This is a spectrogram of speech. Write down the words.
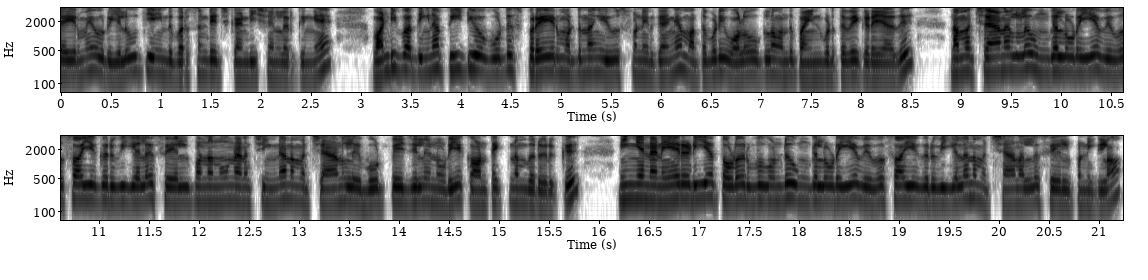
டயருமே ஒரு எழுபத்தி ஐந்து பர்சன்டேஜ் கண்டிஷனில் இருக்குங்க. வண்டி பார்த்தீங்கன்னா பிடிஓ போட்டு ஸ்ப்ரேயர் மட்டும்தாங்க யூஸ் பண்ணியிருக்காங்க மற்றபடி உழவுக்குலாம் வந்து பயன்படுத்தவே கிடையாது. நம்ம சேனலில் உங்களுடைய விவசாய கருவிகளை சேல் பண்ணணும்னு நினச்சிங்கன்னா நம்ம சேனல் போட் பேஜில் என்னுடைய காண்டாக்ட் நம்பர் இருக்குது நீங்கள் என்ன நேரடியாக தொடர்பு கொண்டு உங்களுடைய விவசாய கருவிகளை நம்ம சேனலில் சேல் பண்ணிக்கலாம்.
